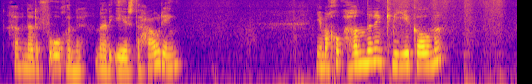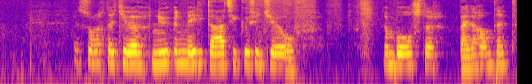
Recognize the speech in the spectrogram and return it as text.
Dan gaan we naar de volgende, naar de eerste houding. Je mag op handen en knieën komen. Zorg dat je nu een meditatiekussentje of een bolster bij de hand hebt.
